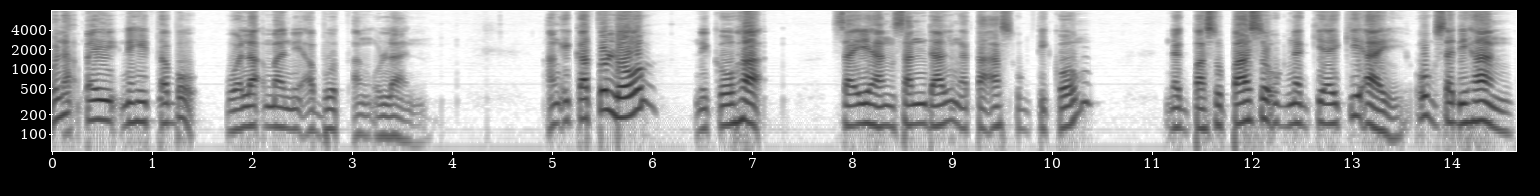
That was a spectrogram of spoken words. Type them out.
wala may nahitabo, wala man ni abot ang ulan. Ang ikatulo, nikuha sa iyang sandal nga taas ug tikong, nagpaso-paso ug nagkiay-kiay ug sa dihang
